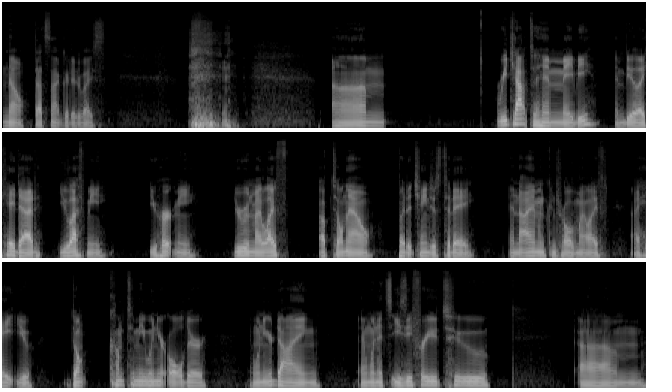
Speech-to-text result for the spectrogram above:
No, that's not good advice. um, reach out to him maybe and be like, "Hey, Dad, you left me, you hurt me, you ruined my life up till now, but it changes today, and I am in control of my life. I hate you. Don't come to me when you're older, and when you're dying, and when it's easy for you to." Um,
